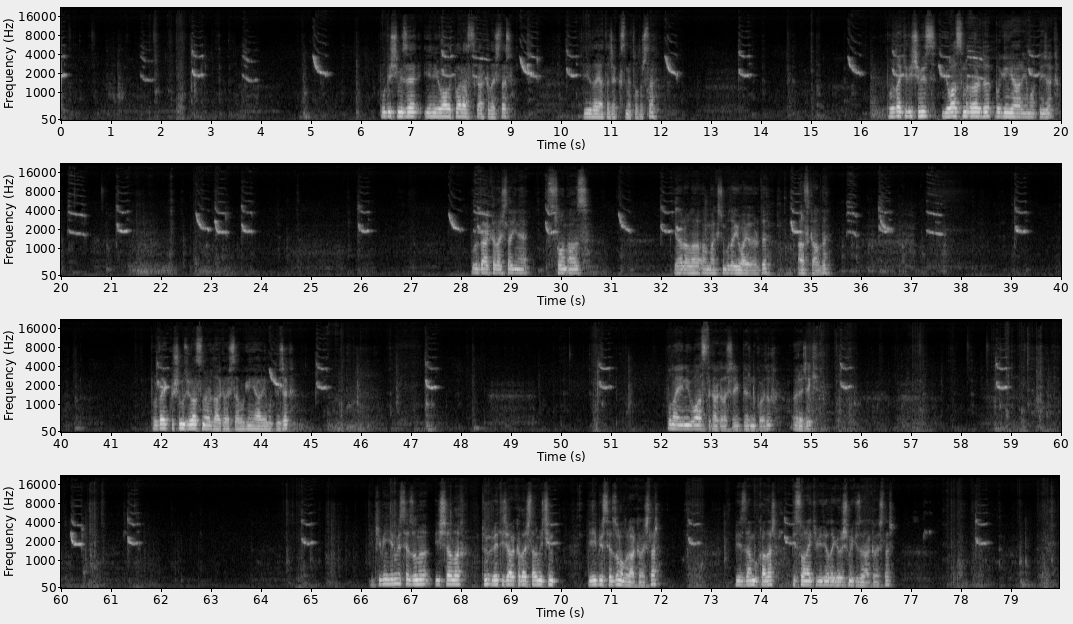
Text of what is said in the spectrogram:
Bu dişimize yeni yuvalıklar astık arkadaşlar. Bir daha yatacak kısmet olursa. Buradaki dişimiz yuvasını ördü. Bugün yarın yumurtlayacak. Burada arkadaşlar yine son ağız yavru almak için bu da yuvayı ördü. Az kaldı. Buradaki kuşumuz yuvasını ördü arkadaşlar. Bugün yarın yumurtlayacak. Buna yeni yuva astık arkadaşlar. iplerini koyduk. Örecek. ...2020 sezonu inşallah tüm üretici arkadaşlarım için iyi bir sezon olur arkadaşlar. Bizden bu kadar. Bir sonraki videoda görüşmek üzere arkadaşlar.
